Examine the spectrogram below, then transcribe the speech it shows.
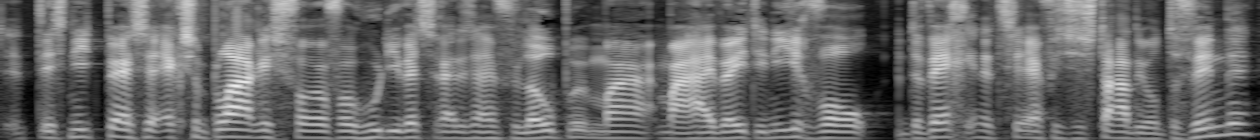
het is niet per se exemplarisch voor, voor hoe die wedstrijden zijn verlopen. Maar, maar hij weet in ieder geval de weg in het Servische stadion te vinden.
